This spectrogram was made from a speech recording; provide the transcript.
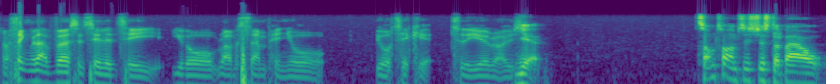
I think with that versatility, you're rather stamping your your ticket to the Euros. Yeah. Sometimes it's just about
